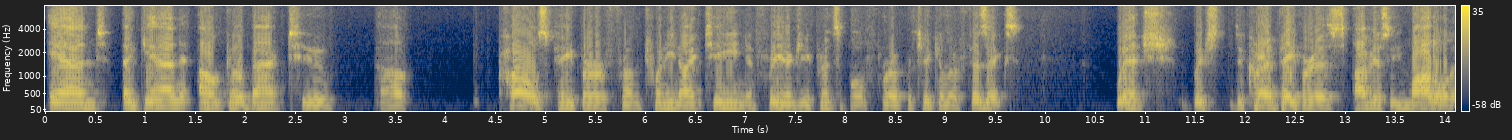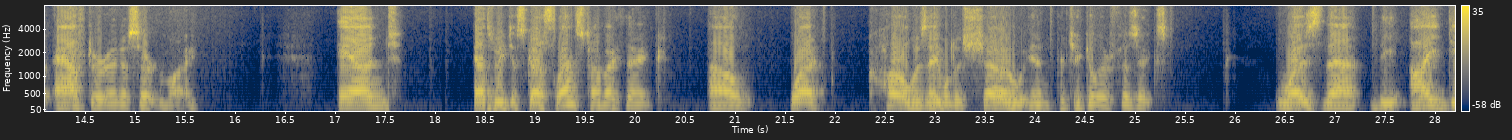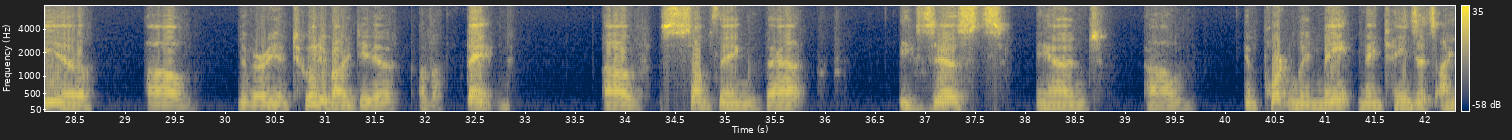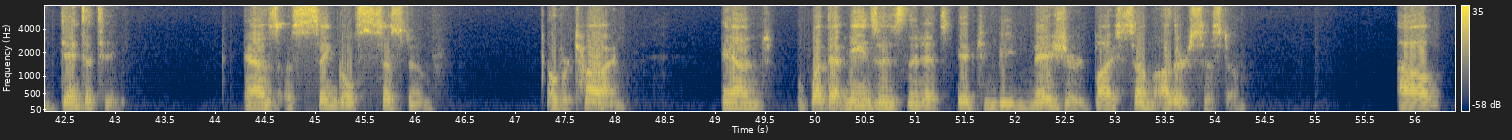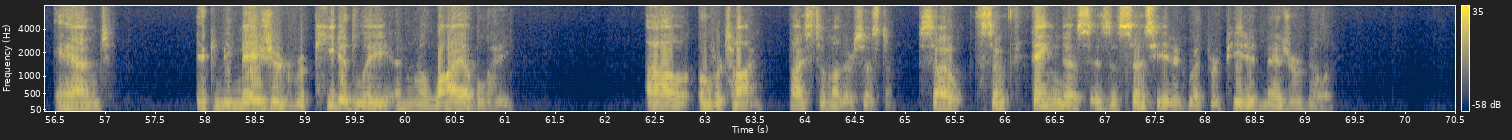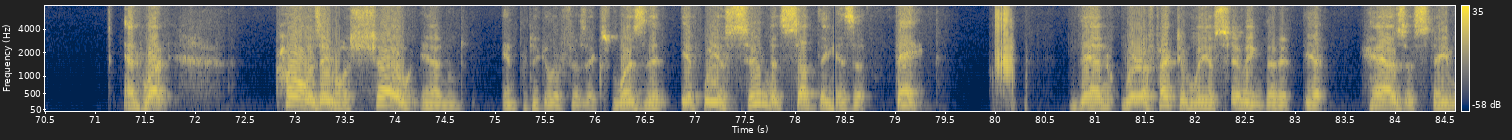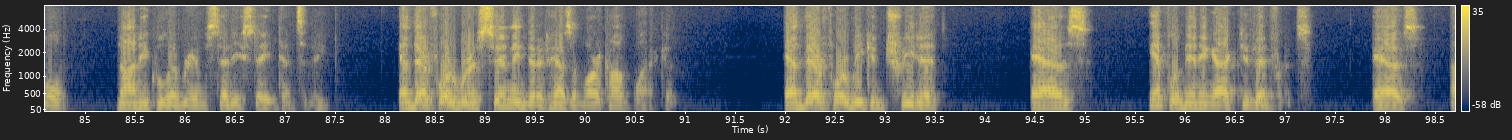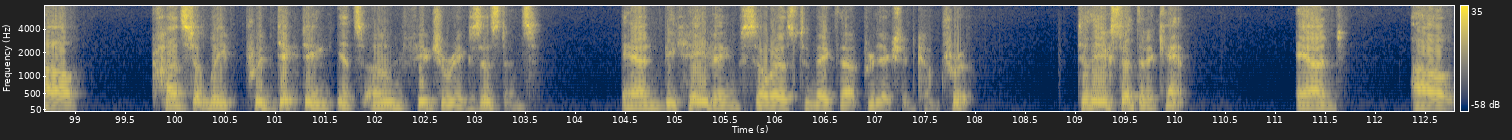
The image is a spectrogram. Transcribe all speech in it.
And again, I'll go back to uh, Karl's paper from 2019, a free energy principle for a particular physics, which which the current paper is obviously modeled after in a certain way. And as we discussed last time, I think, uh, what Karl was able to show in particular physics was that the idea, of the very intuitive idea of a thing, of something that exists and um, importantly ma maintains its identity as a single system over time. And what that means is that it's, it can be measured by some other system. Uh, and it can be measured repeatedly and reliably uh, over time by some other system. So, so thingness is associated with repeated measurability. And what Karl was able to show in, in particular physics was that if we assume that something is a thing, then we're effectively assuming that it, it has a stable non-equilibrium steady state density. And therefore, we're assuming that it has a Markov blanket. And therefore, we can treat it as implementing active inference, as uh, constantly predicting its own future existence and behaving so as to make that prediction come true to the extent that it can. And uh,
